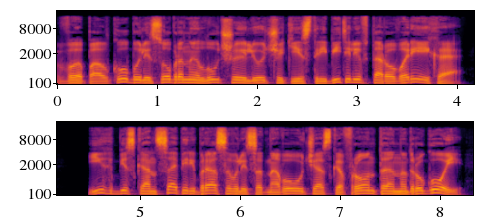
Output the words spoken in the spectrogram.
В полку были собраны лучшие летчики-истребители Второго рейха. Их без конца перебрасывали с одного участка фронта на другой –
